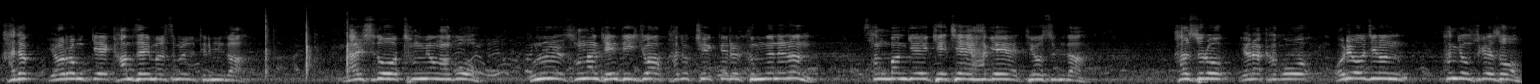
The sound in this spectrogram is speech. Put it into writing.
가족 여러분께 감사의 말씀을 드립니다. 날씨도 청명하고 오늘 성남 개인택시 조합 가족체육대회를 금년에는 상반기에 개최하게 되었습니다. 갈수록 열악하고 어려워지는 환경 속에서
